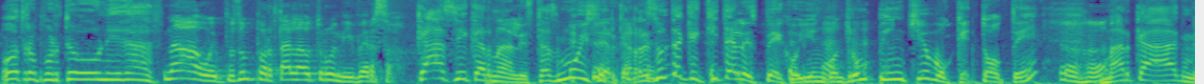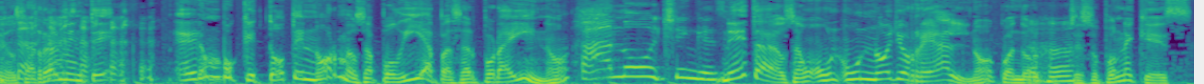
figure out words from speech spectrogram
otra oportunidad. No, güey, pues un portal a otro universo. Casi, carnal, estás muy cerca. Resulta que quita el espejo y encontró un pinche boquetote, Ajá. marca Acme. O sea, realmente era un boquetote enorme. O sea, podía pasar por ahí, ¿no? Ah, no, chingues. Neta, o sea, un, un hoyo real, ¿no? Cuando Ajá. se supone que es,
